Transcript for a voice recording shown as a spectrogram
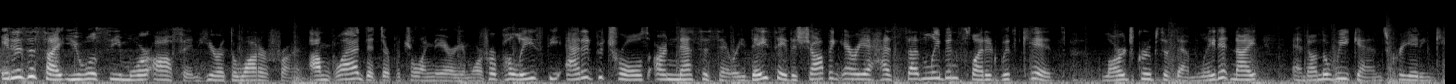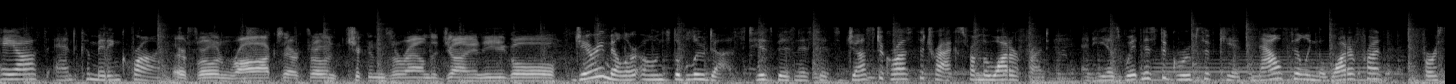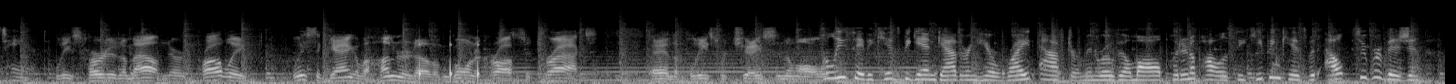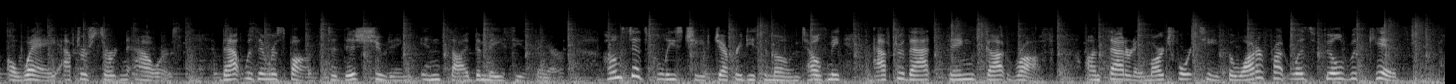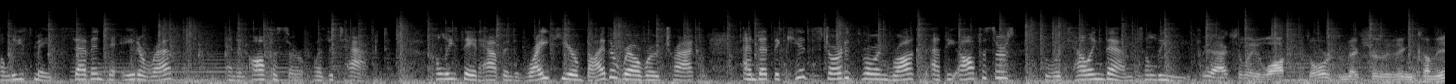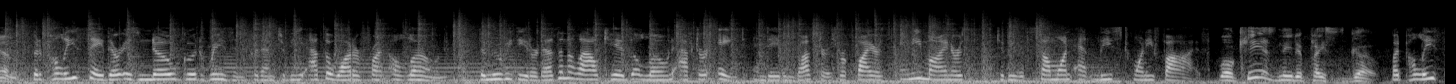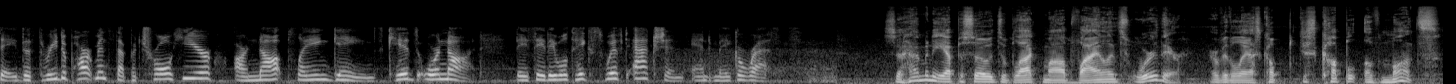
It is a sight you will see more often here at the waterfront. I'm glad that they're patrolling the area more. For police, the added patrols are necessary. They say the shopping area has suddenly been flooded with kids, large groups of them late at night and on the weekends, creating chaos and committing crime. They're throwing rocks, they're throwing chickens around the Giant Eagle. Jerry Miller owns the Blue Dust. His business sits just across the tracks from the waterfront, and he has witnessed the groups of kids now filling the waterfront firsthand. Police herded them out, and there's probably at least a gang of a hundred of them going across the tracks and the police were chasing them all. Police say the kids began gathering here right after Monroeville Mall put in a policy keeping kids without supervision away after certain hours. That was in response to this shooting inside the Macy's there. Homestead's police chief Jeffrey DeSimone tells me after that things got rough. On Saturday, March 14th, the waterfront was filled with kids. Police made seven to eight arrests and an officer was attacked. Police say it happened right here by the railroad tracks and that the kids started throwing rocks at the officers who were telling them to leave. We actually locked the doors to make sure they didn't come in. But police say there is no good reason for them to be at the waterfront alone. The movie theater doesn't allow kids alone after 8, and Dave & Buster's requires any minors to be with someone at least 25. Well, kids need a place to go. But police say the three departments that patrol here are not playing games, kids or not. They say they will take swift action and make arrests. So, how many episodes of black mob violence were there over the last couple, just couple of months?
